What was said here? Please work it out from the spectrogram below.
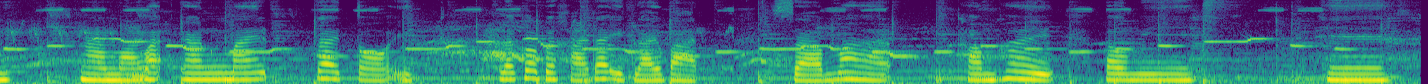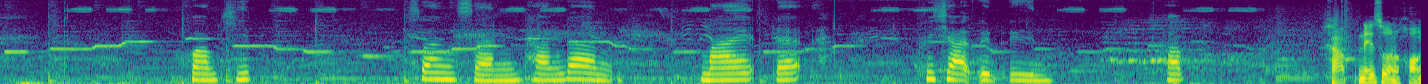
ำงานไม้งานไม้ได้ต่ออีก แล้วก็ไปขายได้อีกหลายบาท สามารถ ทำให้เรามีความคิด สร้างสรรค์ทางด้านไม้และวิชาอื่นๆครับครับในส่วนของ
